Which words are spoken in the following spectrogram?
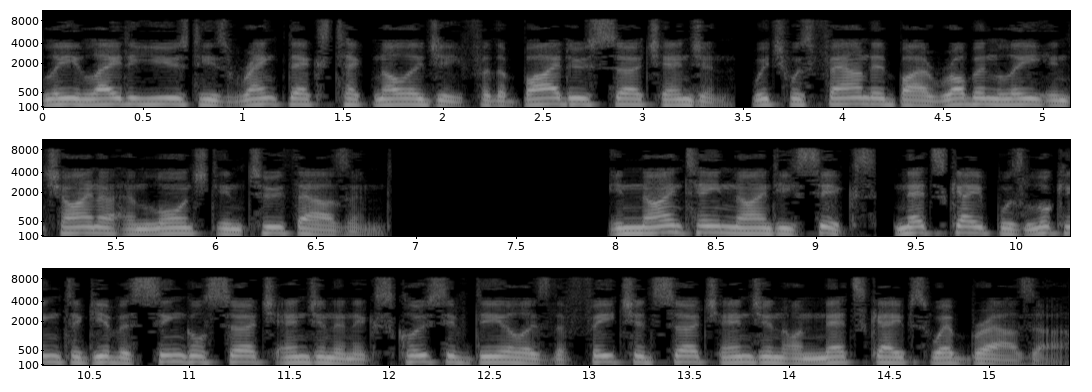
Li later used his RankDex technology for the Baidu search engine, which was founded by Robin Li in China and launched in 2000. In 1996, Netscape was looking to give a single search engine an exclusive deal as the featured search engine on Netscape's web browser.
